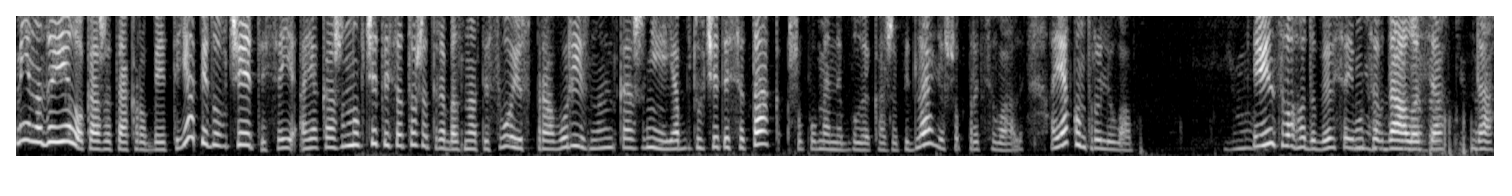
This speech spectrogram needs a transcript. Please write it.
мені надоїло, каже, так робити. Я піду вчитися. А я кажу, ну вчитися теж треба знати свою справу різну. Він каже, ні, я буду вчитися так, щоб у мене були, каже, підлеглі, щоб працювали. А я контролював. І він свого добився, йому це вдалося. Да,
